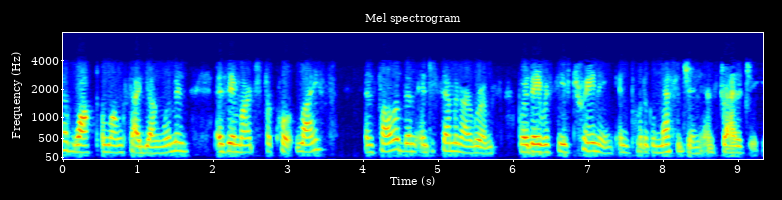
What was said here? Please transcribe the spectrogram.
I have walked alongside young women as they marched for, quote, life and followed them into seminar rooms where they received training in political messaging and strategy.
